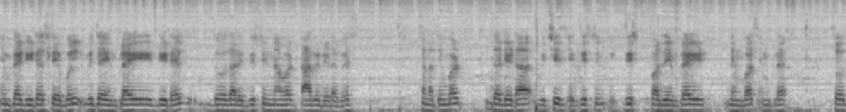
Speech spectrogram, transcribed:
employee details table with the employee details those are exist in our target database. So nothing but the data which is existing exist for the employee numbers employee so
